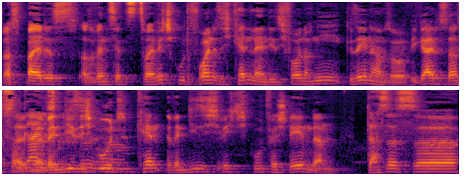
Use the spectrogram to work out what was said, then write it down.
Was beides, also wenn es jetzt zwei richtig gute Freunde sich kennenlernen, die sich vorher noch nie gesehen haben, so wie geil ist das, ist ein halt, ne? wenn die sich gut ja. kennen, wenn die sich richtig gut verstehen, dann das ist äh,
